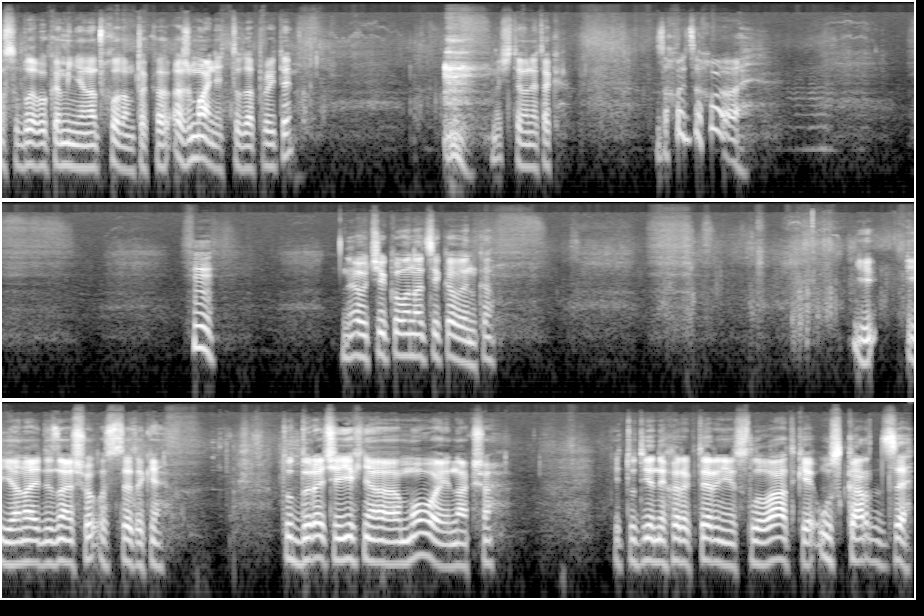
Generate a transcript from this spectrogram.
Особливо каміння над входом, так аж манять туди пройти. Бачите, вони так. Заходь, заходь. Хм. Неочікувана цікавинка. І, і я навіть не знаю, що ось це таке. Тут, до речі, їхня мова інакша. І тут є нехарактерні слова, таке ускардзе.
